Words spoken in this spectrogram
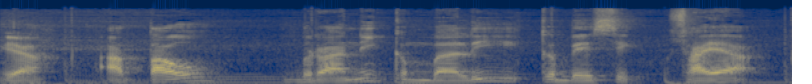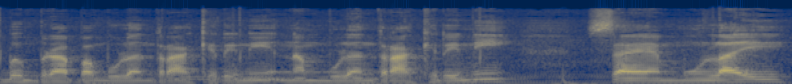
Ya, atau berani kembali ke basic. Saya beberapa bulan terakhir ini, enam bulan terakhir ini, saya mulai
